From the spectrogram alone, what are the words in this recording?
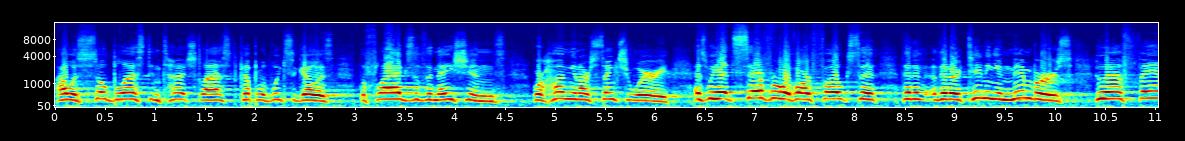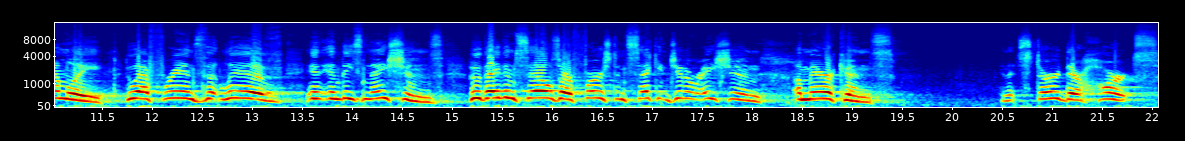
I was so blessed and touched last couple of weeks ago as the flags of the nations were hung in our sanctuary, as we had several of our folks that, that, have, that are attending and members who have family, who have friends that live in, in these nations, who they themselves are first and second generation Americans. And it stirred their hearts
